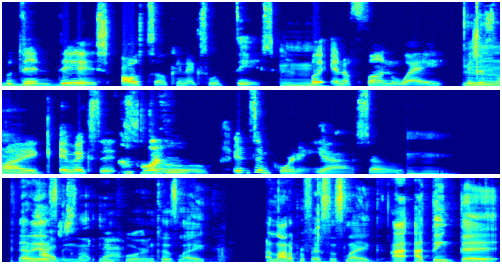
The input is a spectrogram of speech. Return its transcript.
but then this also connects with this, Mhm. but in a fun way. It's just like it makes it It's important. so it's important, yeah. So mm-hmm. That is like important because, like, a lot of professors, like, I, I think that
